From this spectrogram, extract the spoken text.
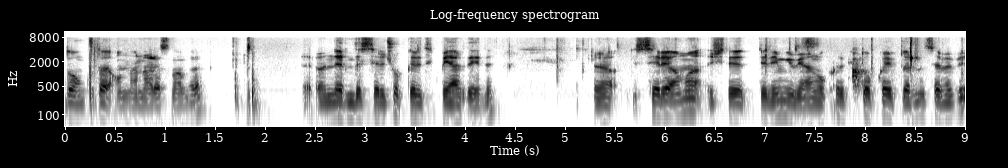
Donku da onların arasına alarak. E, önlerinde seri çok kritik bir yerdeydi. E, seri ama işte dediğim gibi yani o kritik top kayıplarının sebebi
